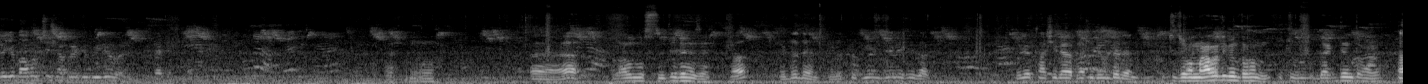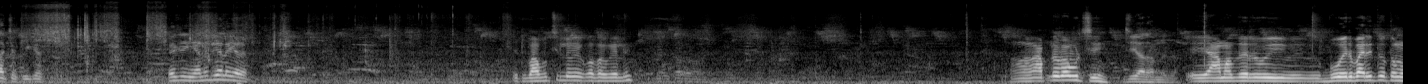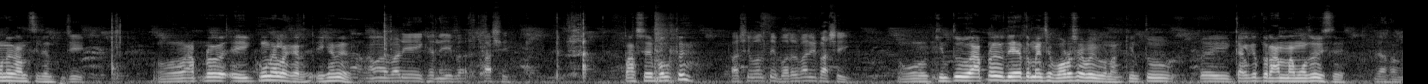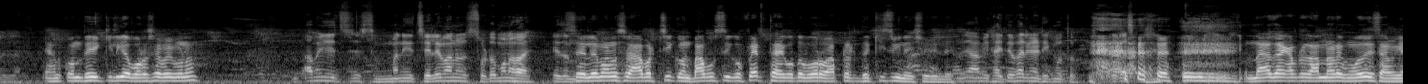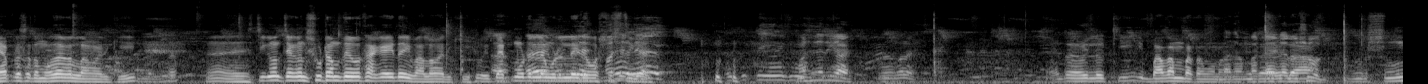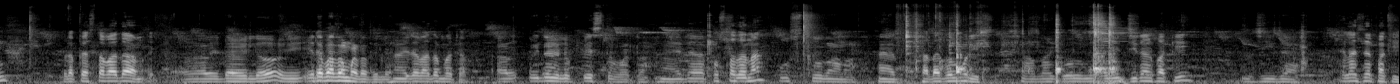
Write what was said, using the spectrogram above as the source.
এই যে একটু ভিডিও দেখেন। হ্যাঁ লাল বস্তু এটা দেখা যায় হ্যাঁ এটা দেন। এটা তো যাক ওই যে খাসিটা খাসিটা উল্টে দেন। একটু যখন নাড়া দিবেন তখন একটু দেখ দিন তখন। আচ্ছা ঠিক আছে। এই যে ইয়ানে দিয়ে লেগে একটু বাবুচির লোকে কথা গেলি আপনার বাবুর্চি? জি আলহামদুলিল্লাহ। এই আমাদের ওই বইয়ের বাড়িতে তো মনে হয় রাঁধছিলেন জি। ও আপনার এই কোন এলাকার? এখানে আমার বাড়ি এইখানে এই পাশে। পাশে বলতে? পাশে বলতে বরের বাড়ির পাশেই। ও কিন্তু আপনার দেহে তো মানুষে ভরসা পাইব না। কিন্তু এই কালকে তো রান্না মজা হয়েছে আলহামদুলিল্লাহ। এখন কোন দেহে কিলিয়া ভরসা পাইব না? আমি মানে ছেলে মানুষ ছোট মনে হয় এই জন্য ছেলে মানুষ আবার চিকন বাবু চিকো পেট থাকে কত বড় আপনার দেহে কিছুই নেই শরীরে। আমি খাইতে পারি না ঠিক মতো না যাক আপনার রান্না অনেক মজা হয়েছে আমি আপনার সাথে মজা করলাম আর কি। চিকন চিকন সুটাম দেহ থাকে এটাই ভালো আর কি। ওই পেট মডেলে মডেলে এটা অস্বস্তি এটা হইল কি? বাদাম বাটা মনে হয়। বাদাম এটা বাটা, এটা রসুন। রসুন। ওটা পেস্তা বাদাম। আর এটা হইল এটা বাদাম বাটা দিলে। হ্যাঁ এটা বাদাম বাটা। আর ওইটা হইল পেস্তা বাটা। হ্যাঁ এটা পোস্তা দানা। পোস্ত দানা। হ্যাঁ সাদা গোলমরিচ। সাদা গোলমরিচ। জিরার পাখি। জিরা। এলাচের পাখি।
